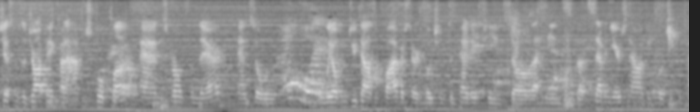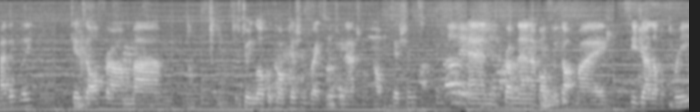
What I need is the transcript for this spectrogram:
just was a drop-in kind of after-school club, and it's grown from there. And so when we opened in 2005, I started coaching competitive teams. So that means about seven years now I've been coaching competitively. Kids all from um, just doing local competitions right to international competitions. And from then I've also got my CGI level three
